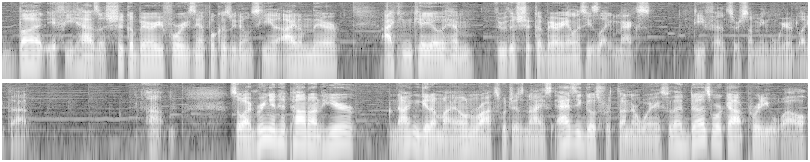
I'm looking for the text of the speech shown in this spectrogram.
but if he has a Shuca Berry, for example, because we don't see an item there, I can KO him through the Shuca Berry unless he's like max defense or something weird like that. Um, so I bring in Hippowdon here, now I can get up my own rocks, which is nice, as he goes for Thunder Wave, so that does work out pretty well.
